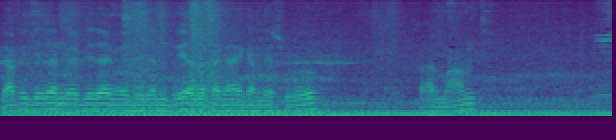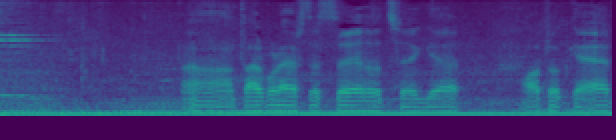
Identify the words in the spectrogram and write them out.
graphic design web design web design দুই হাজার টাকা এখান থেকে শুরু পার মান্থ তারপরে আসতেছে হচ্ছে গিয়া অটো ক্যাড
